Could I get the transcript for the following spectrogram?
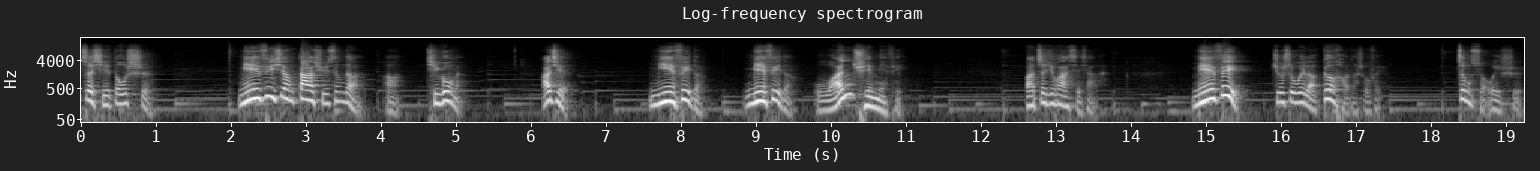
这些都是。免费向大学生的啊提供的，而且免费的，免费的，完全免费。把这句话写下来，免费就是为了更好的收费。正所谓是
